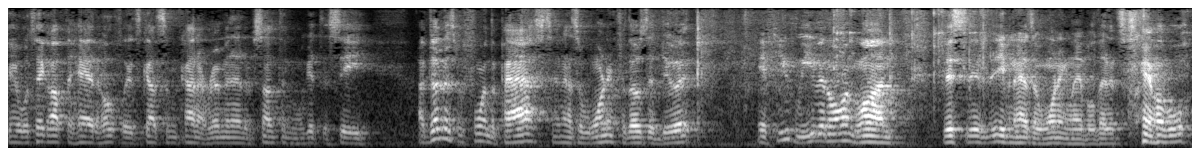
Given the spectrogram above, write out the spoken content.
Okay, we'll take off the head. Hopefully it's got some kind of remnant of something we'll get to see. I've done this before in the past, and as a warning for those that do it, if you leave it on, one, this even has a warning label that it's flammable,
